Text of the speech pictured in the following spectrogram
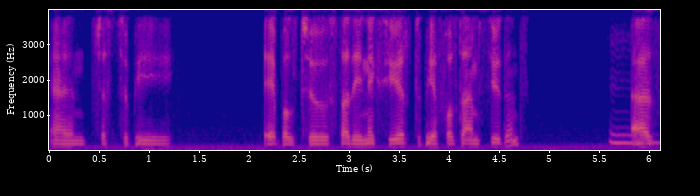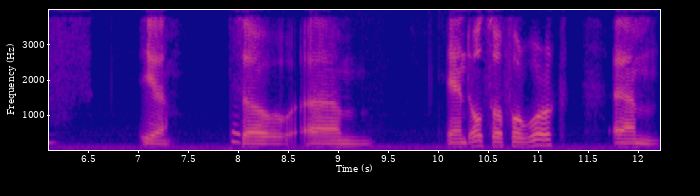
and just to be able to study next year to be a full time student as yeah. So um and also for work um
